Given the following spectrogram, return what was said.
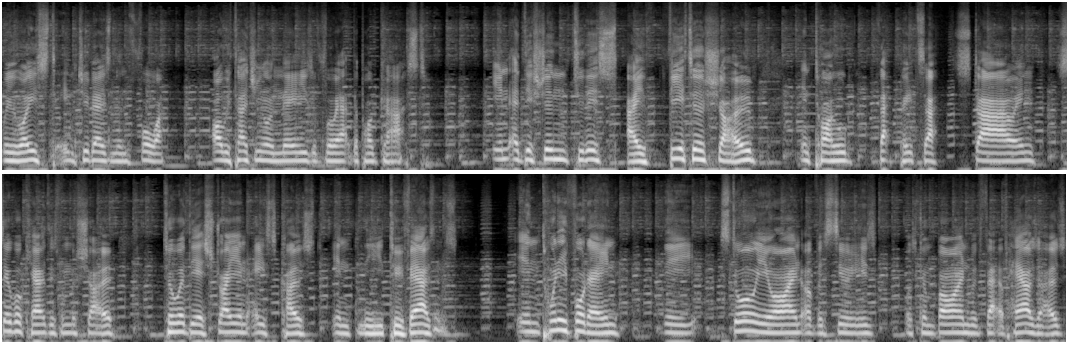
released in 2004. I'll be touching on these throughout the podcast. In addition to this, a theatre show entitled Fat Pizza, starring several characters from the show, toured the Australian East Coast in the 2000s. In 2014, the storyline of the series was combined with that of Housos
